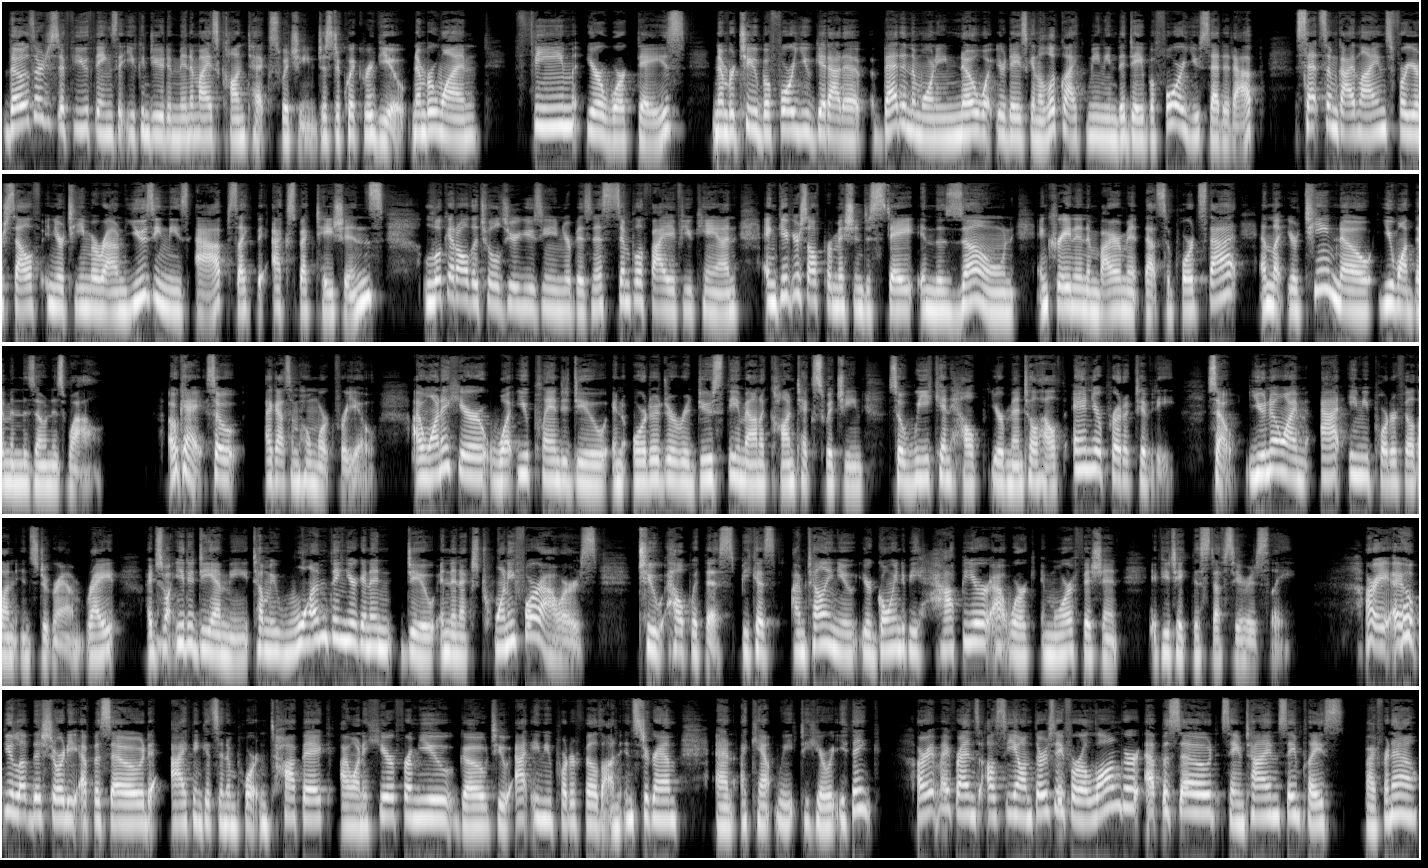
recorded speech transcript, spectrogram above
those are just a few things that you can do to minimize context switching. Just a quick review. Number one, theme your work days. Number two, before you get out of bed in the morning, know what your day is going to look like, meaning the day before you set it up. Set some guidelines for yourself and your team around using these apps, like the expectations. Look at all the tools you're using in your business, simplify if you can, and give yourself permission to stay in the zone and create an environment that supports that and let your team know you want them in the zone as well. Okay. So I got some homework for you. I want to hear what you plan to do in order to reduce the amount of context switching so we can help your mental health and your productivity. So you know, I'm at Amy Porterfield on Instagram, right? I just want you to DM me. Tell me one thing you're going to do in the next 24 hours to help with this because I'm telling you, you're going to be happier at work and more efficient if you take this stuff seriously. All right. I hope you love this shorty episode. I think it's an important topic. I want to hear from you. Go to at Amy Porterfield on Instagram and I can't wait to hear what you think. All right, my friends, I'll see you on Thursday for a longer episode. Same time, same place. Bye for now.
